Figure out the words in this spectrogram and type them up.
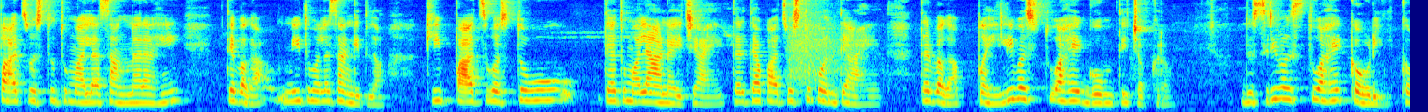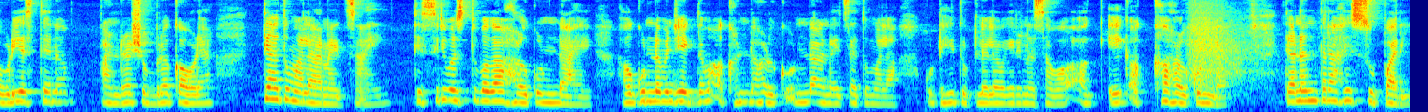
पाच वस्तू तुम्हाला सांगणार आहे ते बघा मी तुम्हाला सांगितलं की पाच वस्तू त्या तुम्हाला आणायच्या आहे तर त्या पाच वस्तू कोणत्या आहेत? तर बघा पहिली वस्तू आहे गोमती चक्र. दुसरी वस्तू आहे कवडी. कवडी असते ना पांढऱ्या शुभ्र कवड्या त्या तुम्हाला आणायचं आहे. तिसरी वस्तू बघा हळकुंड आहे. हळकुंड म्हणजे एकदम अखंड हळकुंड आणायचं आहे तुम्हाला. कुठेही तुटलेलं वगैरे नसावं. अ एक अख्खं हळकुंड. त्यानंतर आहे सुपारी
